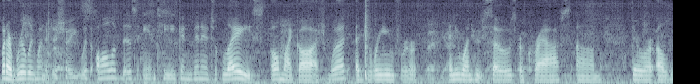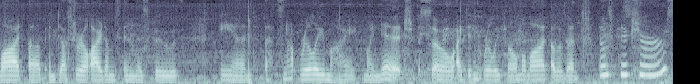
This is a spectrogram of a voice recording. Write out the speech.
What I really wanted to show you was all of this antique and vintage lace. Oh my gosh, what a dream for anyone who sews or crafts. Um, there were a lot of industrial items in this booth and that's not really my my niche so I didn't really film a lot other than those pictures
